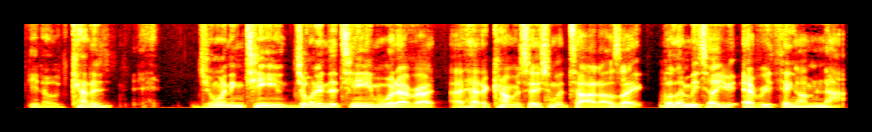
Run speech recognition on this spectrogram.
you know kind of joining team joining the team mm-hmm. whatever. I, I had a conversation with Todd. I was like, well, let me tell you everything I'm not.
